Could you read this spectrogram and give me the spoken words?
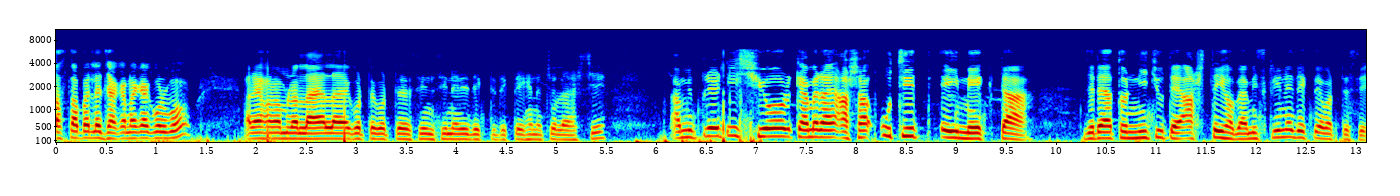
রাস্তা পাইলে ঝাঁকানাগা করব। আর এখন আমরা লায়া লায়া করতে করতে সিন সিনারি দেখতে দেখতে এখানে চলে আসছি। আমি প্রেটি শিওর ক্যামেরায় আসা উচিত এই মেঘটা যেটা এত নিচুতে আসতেই হবে। আমি স্ক্রিনে দেখতে পারতেছি।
